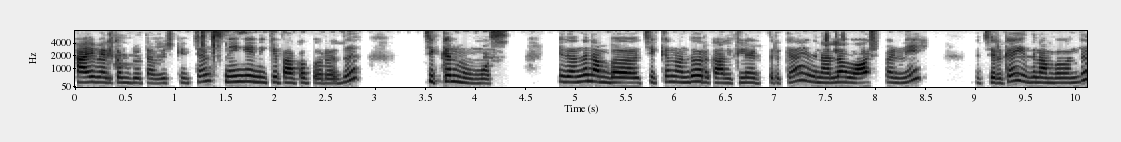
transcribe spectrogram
Hi welcome to Tavish kitchens நீங்கள் இன்றைக்கி பார்க்க போகிறது சிக்கன் மோமோஸ் இது வந்து நம்ம சிக்கன் வந்து ஒரு கால் கிலோ எடுத்திருக்கேன். இது நல்லா வாஷ் பண்ணி வச்சுருக்கேன். இது நம்ம வந்து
